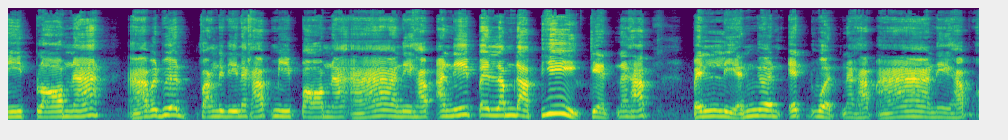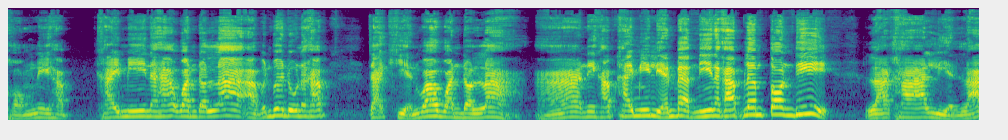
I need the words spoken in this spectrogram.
มีปลอมนะ อ่า เพื่อนๆฟังดีๆนะครับ มีปลอมนะ อ่า นี่ครับ อันนี้เป็นลำดับที่ 7 นะครับ เป็นเหรียญเงินเอ็ดเวิร์ดนะครับ อ่า นี่ครับ ของนี่ครับ ใครมีนะฮะ วันดอลลาร์ อ่าเพื่อนๆดูนะครับ จะเขียนว่าวันดอลลาร์อ่านี่ครับ ใครมีเหรียญแบบนี้นะครับ เริ่มต้นที่ราคาเหรียญละ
